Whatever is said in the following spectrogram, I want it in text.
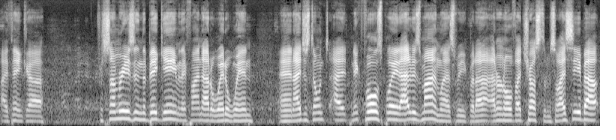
I think uh, for some reason the big game they find out a way to win and i just don't I, nick foles played out of his mind last week but I, I don't know if i trust him. So i see about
